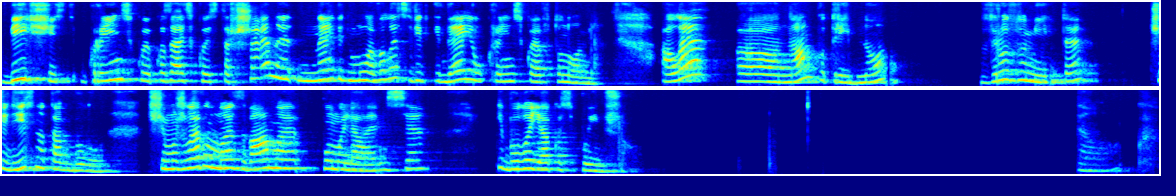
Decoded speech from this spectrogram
більшість української козацької старшини не відмовилась від ідеї української автономії. Але е, нам потрібно зрозуміти, чи дійсно так було. Чи, можливо, ми з вами помиляємося і було якось по-іншому. Так.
